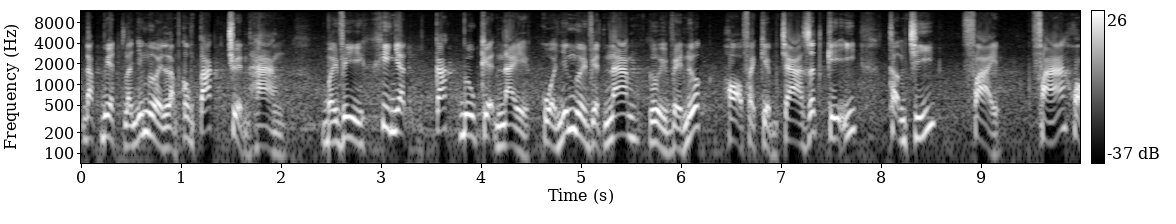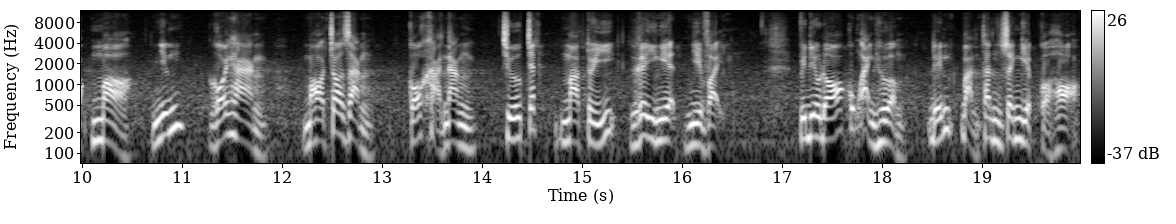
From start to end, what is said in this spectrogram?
đặc biệt là những người làm công tác chuyển hàng. Bởi vì khi nhận các bưu kiện này của những người Việt Nam gửi về nước, họ phải kiểm tra rất kỹ, thậm chí phải phá hoặc mở những gói hàng mà họ cho rằng có khả năng chứa chất ma túy gây nghiện như vậy. Vì điều đó cũng ảnh hưởng đến bản thân doanh nghiệp của họ.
